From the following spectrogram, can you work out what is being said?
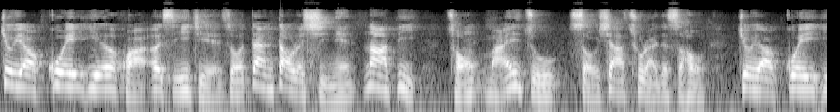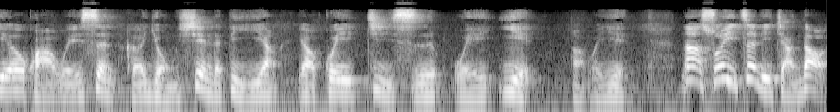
就要归耶和华。二十一节说，但到了喜年，那地从买主手下出来的时候，就要归耶和华为圣，和涌现的地一样，要归祭司为业啊，为业。那所以这里讲到，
